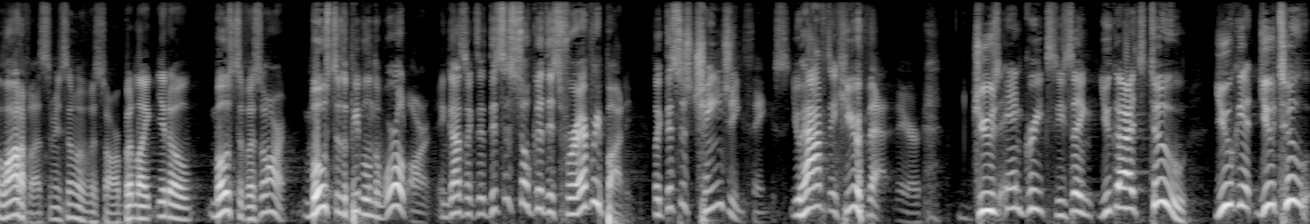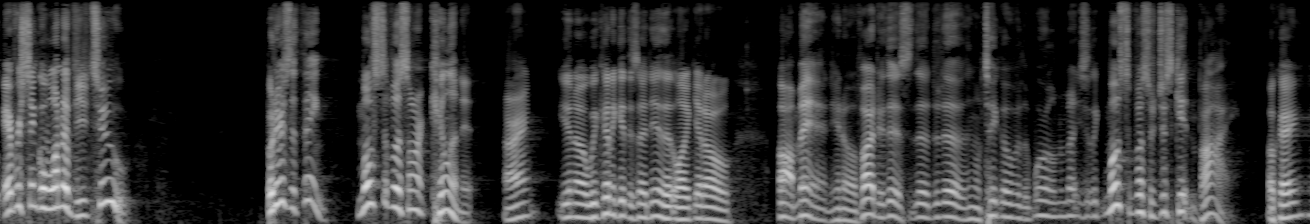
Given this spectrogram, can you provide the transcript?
A lot of us. I mean, some of us are, but like you know, most of us aren't. Most of the people in the world aren't. And God's like, this is so good. This for everybody. Like this is changing things. You have to hear that there, Jews and Greeks. He's saying, you guys too. You get you too. Every single one of you too. But here's the thing: most of us aren't killing it. All right. You know, we kind of get this idea that like you know, oh man, you know, if I do this, da, da, da, I'm take over the world. Like most of us are just getting by. Okay.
